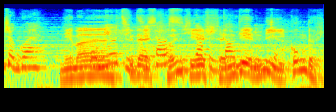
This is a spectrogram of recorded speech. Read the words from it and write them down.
军政官，你我们有们是在紧急消纯洁息要禀告神殿立功的人，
